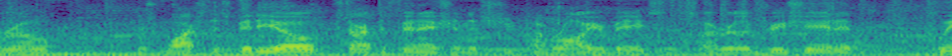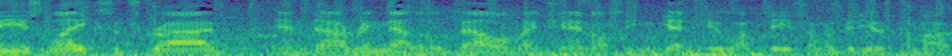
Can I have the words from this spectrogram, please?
grill, just watch this video, start to finish, and this should cover all your bases. So I really appreciate it. Please like, subscribe, and uh, ring that little bell on my channel so you can get new updates on when videos come out.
